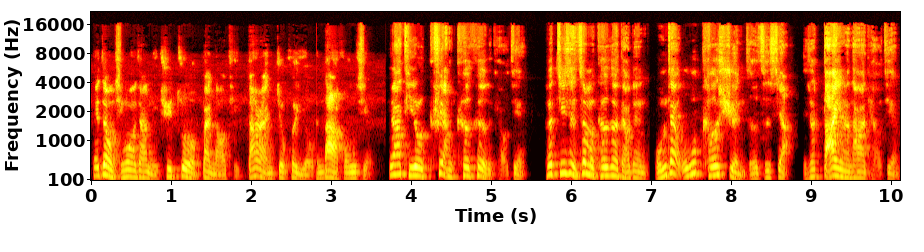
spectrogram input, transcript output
所以这种情况下你去做半导体，当然就会有很大的风险。因为他提出了非常苛刻的条件，可即使这么苛刻条件，我们在无可选择之下，也就答应了他的条件。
